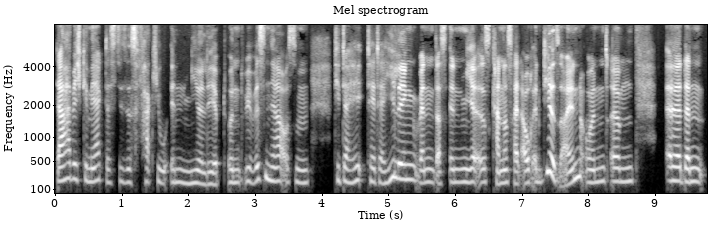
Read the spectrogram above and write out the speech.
da habe ich gemerkt, dass dieses Fuck you in mir lebt. Und wir wissen ja aus dem Theta, Healing, wenn das in mir ist, kann das halt auch in dir sein. Und ähm, äh, dann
